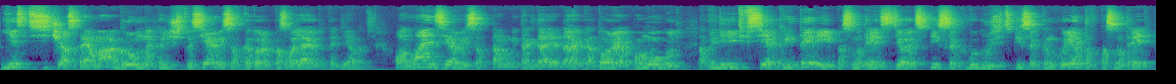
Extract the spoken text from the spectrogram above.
есть сейчас прямо огромное количество сервисов, которые позволяют это делать. Онлайн-сервисов там и так далее, да, которые помогут определить все критерии, посмотреть, сделать список, выгрузить выгрузить список конкурентов, посмотреть,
